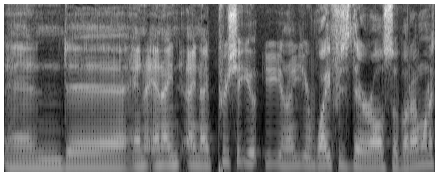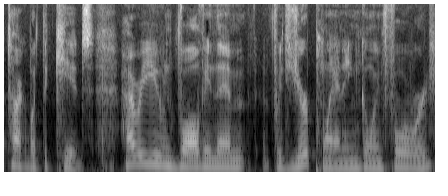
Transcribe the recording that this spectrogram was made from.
and uh, and and I and I appreciate you. You know, your wife is there also, but I want to talk about the kids. How are you involving them with your planning going forward?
